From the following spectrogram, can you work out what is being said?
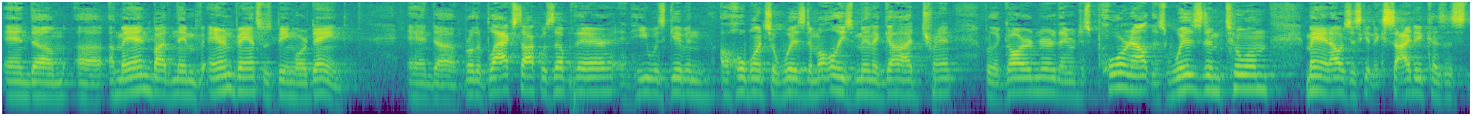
And um, uh, a man by the name of Aaron Vance was being ordained. And uh, Brother Blackstock was up there, and he was giving a whole bunch of wisdom. All these men of God, Trent, Brother Gardner, they were just pouring out this wisdom to him. Man, I was just getting excited because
